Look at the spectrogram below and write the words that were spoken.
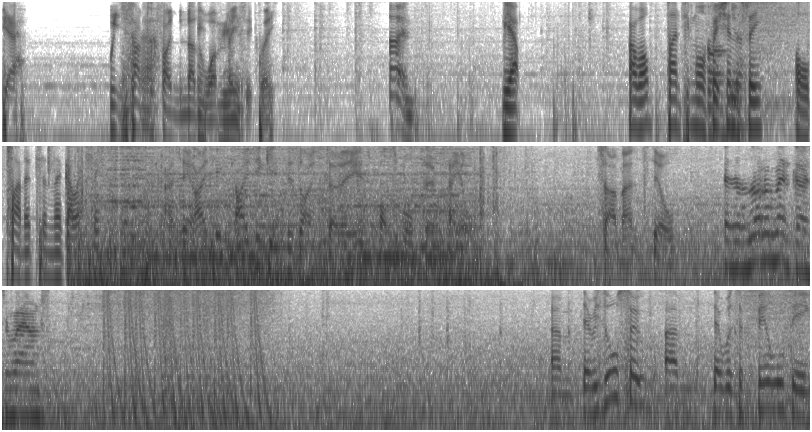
Yeah. We just have Yeah. to find another one, Agree. basically. Fine. Oh well, plenty more Oh, fish in the sea, or planets in the galaxy. I think I think I think it's designed so that it's possible to fail some and still. There's a lot of red guys around. Um, there is also um, there was a building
